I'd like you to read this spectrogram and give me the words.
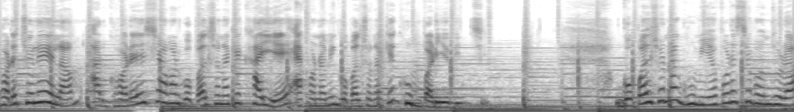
ঘরে চলে এলাম আর ঘরে এসে আমার গোপাল সোনাকে খাইয়ে এখন আমি গোপাল সোনাকে ঘুম পাড়িয়ে দিচ্ছি। গোপাল সোনা ঘুমিয়ে পড়েছে বন্ধুরা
